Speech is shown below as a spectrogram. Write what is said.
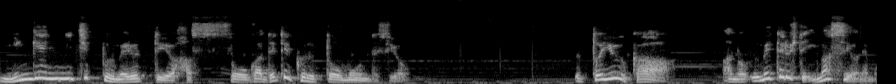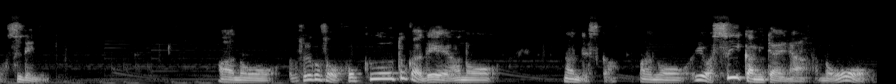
人間にチップ埋めるっていう発想が出てくると思うんですよ。というか、あの、埋めてる人いますよね、もうすでに。あの、それこそ北欧とかで、あの、何ですか？あの、要は Suica みたいなのを、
